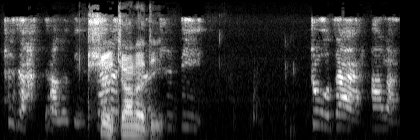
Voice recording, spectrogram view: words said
是叫加勒底，是加勒底之地，住在哈兰。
